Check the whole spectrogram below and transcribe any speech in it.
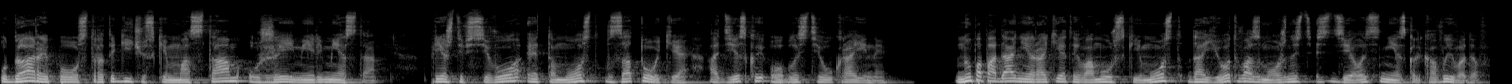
Удары по стратегическим мостам уже имели место. Прежде всего, это мост в Затоке Одесской области Украины. Но попадание ракеты в Амурский мост дает возможность сделать несколько выводов.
